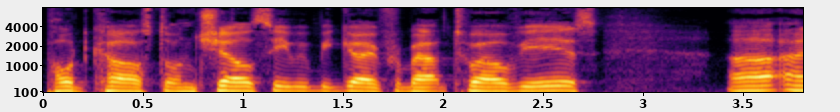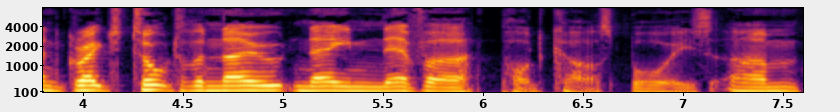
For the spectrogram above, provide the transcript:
podcast on Chelsea. We've been going for about 12 years. Uh, and great to talk to the No Nay Never podcast boys. Um,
